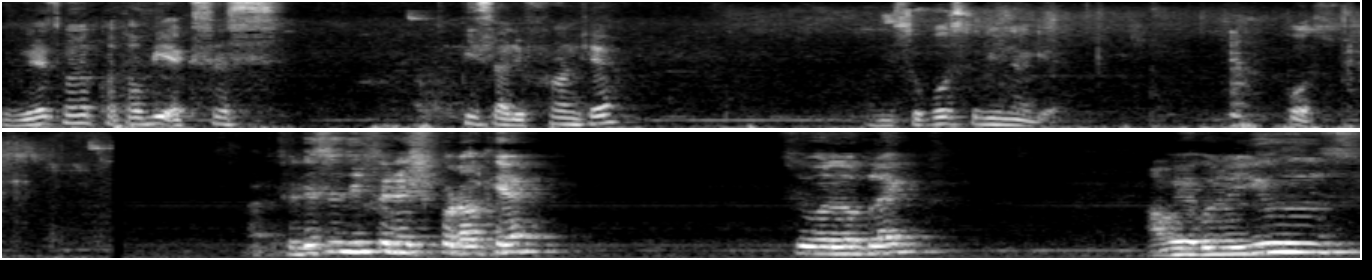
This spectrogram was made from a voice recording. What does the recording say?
We're just going to cut off the excess piece at the front here. It's supposed to be in. Pause. Alright, so this is the finished product here. So it look like. And we are going to use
